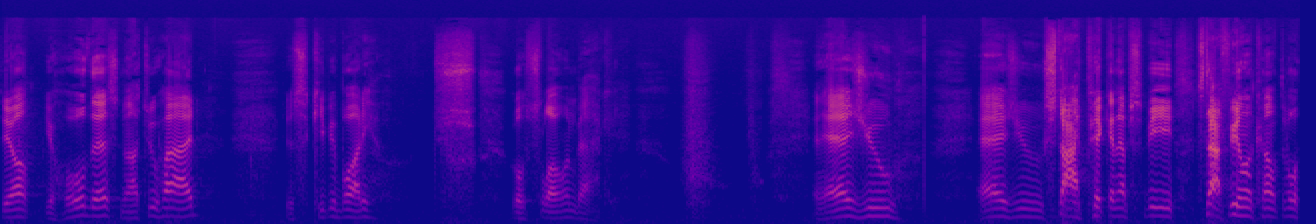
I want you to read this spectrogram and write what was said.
See how you hold this, not too hard. Just keep your body Go slow and back. And as you as you start picking up speed, start feeling comfortable,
